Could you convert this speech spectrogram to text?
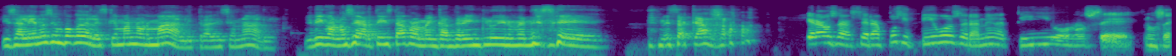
y saliéndose un poco del esquema normal y tradicional. Y digo, no soy artista, pero me encantaría incluirme en, ese, en esa caja o sea, ¿será positivo, será negativo? No sé, no sé.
